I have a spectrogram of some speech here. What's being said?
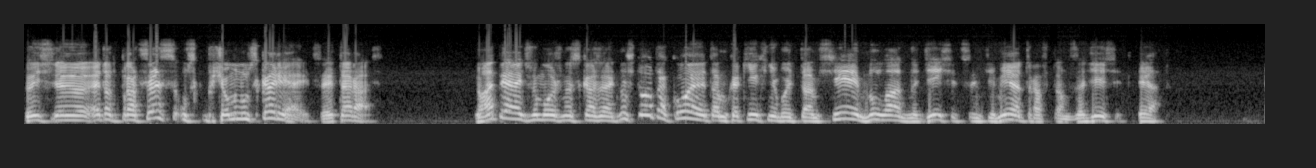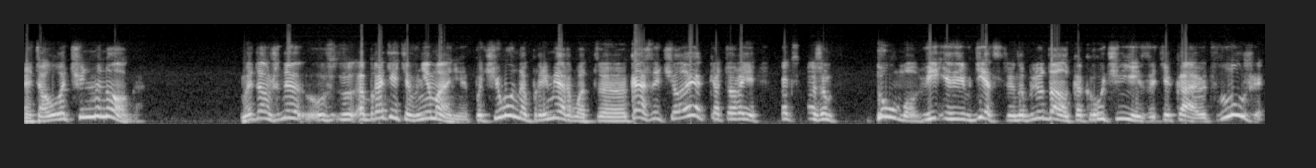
То есть э, этот процесс, причем он ускоряется, это раз. Но опять же можно сказать, ну что такое там каких-нибудь там 7, ну ладно, 10 сантиметров там за 10 лет. Это очень много. Мы должны, обратите внимание, почему, например, вот э, каждый человек, который, как скажем, думал, в детстве наблюдал, как ручьи затекают в лужи,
